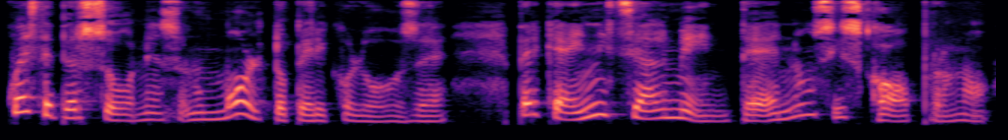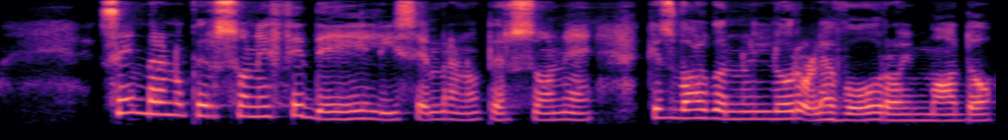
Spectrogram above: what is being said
Queste persone sono molto pericolose perché inizialmente non si scoprono. Sembrano persone fedeli, sembrano persone che svolgono il loro lavoro in modo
